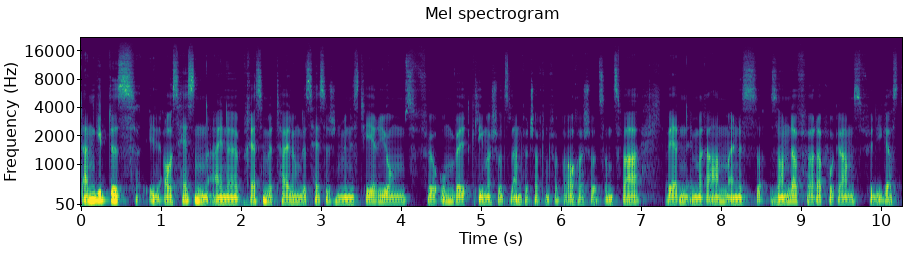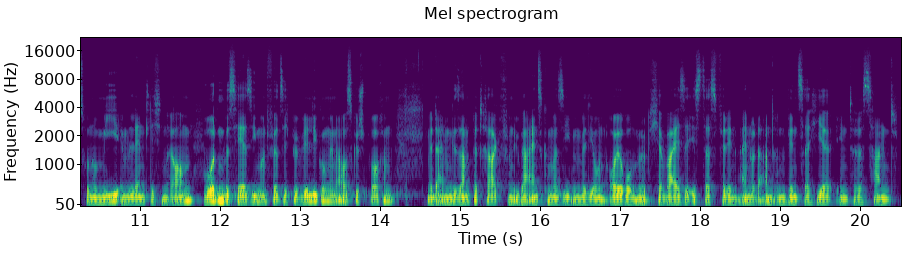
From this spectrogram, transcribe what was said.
Dann gibt es aus Hessen eine Pressemitteilung des Hessischen Ministeriums für Umwelt, Klimaschutz, Landwirtschaft und Verbraucherschutz. Und zwar werden im Rahmen eines Sonderförderprogramms für die Gastronomie im ländlichen Raum wurden bisher 47 Bewilligungen ausgesprochen mit einem Gesamtbetrag von über 1,7 Millionen Euro. Möglicherweise ist das für den ein oder anderen Winzer hier interessant.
